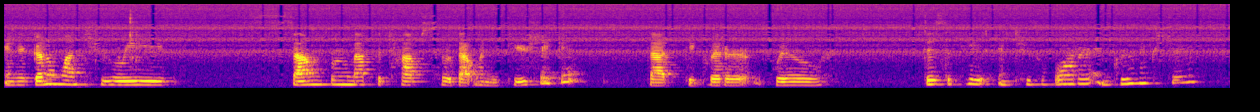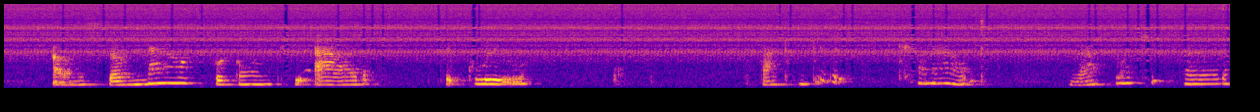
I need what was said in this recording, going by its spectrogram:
And you're going to want to leave some room at the top so that when you do shake it, that the glitter will dissipate into the water and glue mixture. Um, so now we're going to add the glue if I can get it to come out. That's what she said.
